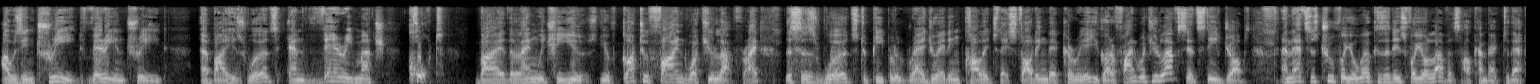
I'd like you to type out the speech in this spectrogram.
I was intrigued, very intrigued uh, by his words and very much caught by the language he used. You've got to find what you love, right? This is words to people who graduate in college. They're starting their career. You got to find what you love, said Steve Jobs. And that's as true for your work as it is for your lovers. I'll come back to that.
